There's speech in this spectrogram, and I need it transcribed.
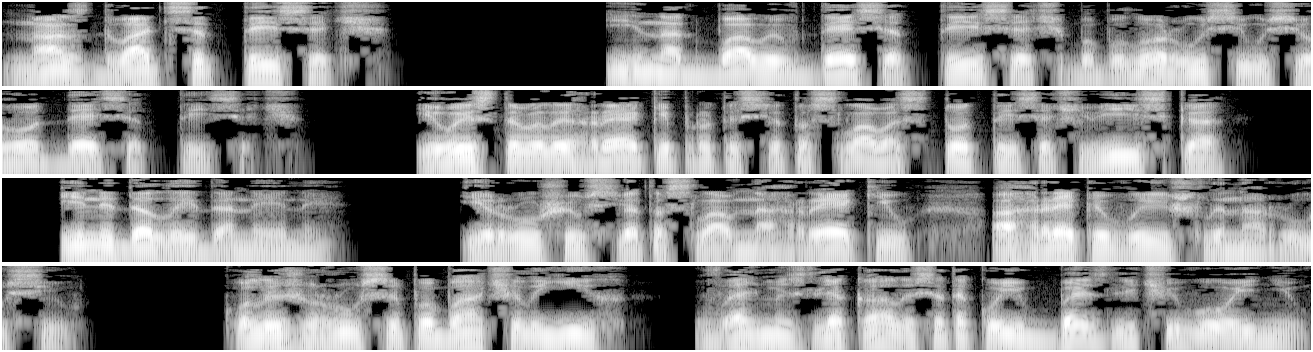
Нас двадцять тисяч і надбавив десять тисяч, бо було русів усього десять тисяч. І виставили греки проти Святослава сто тисяч війська і не дали данини. І рушив Святослав на греків, а греки вийшли на русів. Коли ж руси побачили їх, вельми злякалися такої безлічі воїнів.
